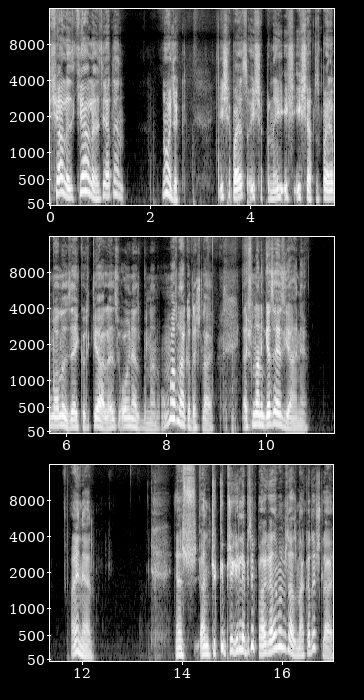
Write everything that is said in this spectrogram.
şey alırız ki alırız zaten. Ne olacak? İş yaparız, iş yapın, iş, iş yaptınız. Bunu alırız, en kötü kiralırız, oynarız bundan. Olmaz mı arkadaşlar? Ya şunları gezeriz yani. Aynen. Yani, yani çünkü bir şekilde bizim para kazanmamız lazım arkadaşlar.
